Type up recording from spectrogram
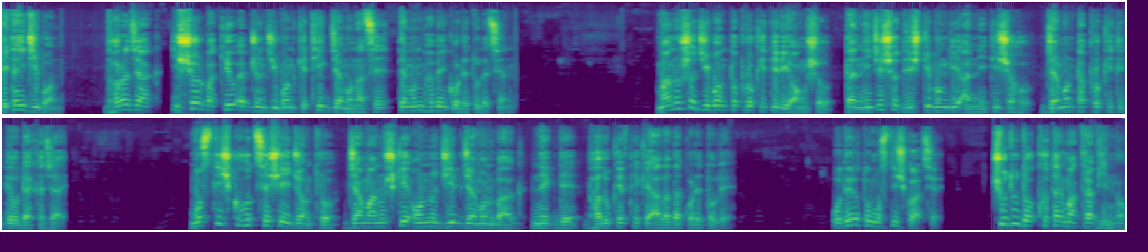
এটাই জীবন। ধরা যাক ঈশ্বর বা কেউ একজন জীবনকে ঠিক যেমন আছে তেমনভাবেই গড়ে তুলেছেন। মানুষও জীবন্ত প্রকৃতিরই অংশ তার নিজস্ব দৃষ্টিভঙ্গি আর নীতিসহ যেমনটা প্রকৃতিতেও দেখা যায়। মস্তিষ্ক হচ্ছে সেই যন্ত্র যা মানুষকে অন্য জীব যেমন বাঘ নেকড়ে ভালুকের থেকে আলাদা করে তোলে। ওদেরও তো মস্তিষ্ক আছে। শুধু দক্ষতার মাত্রা ভিন্ন।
